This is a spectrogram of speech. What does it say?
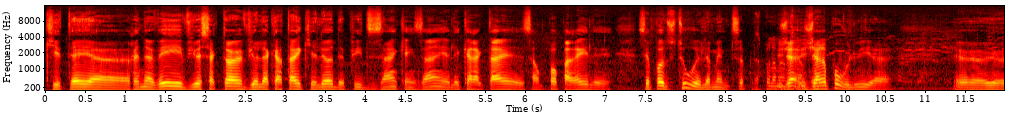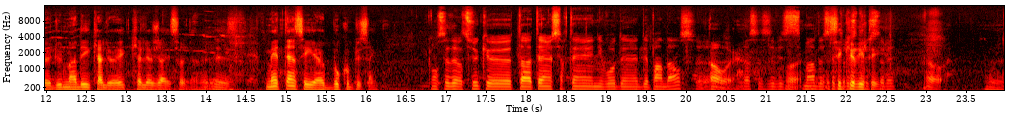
qui étaient euh, rénovés, vieux secteur, vieux locataire qui est là depuis 10 ans, 15 ans. Et les caractères ne sont pas pareils. les- C'est pas du tout le même type. J'aurais pas voulu euh, euh, lui demander qu'elle qu'elle gère ça. là. Maintenant, c'est euh, beaucoup plus simple. Considères-tu que tu as atteint un certain niveau d'indépendance euh, Ah ouais. grâce investissements de cette Sécurité. Ah ouais. Ouais.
